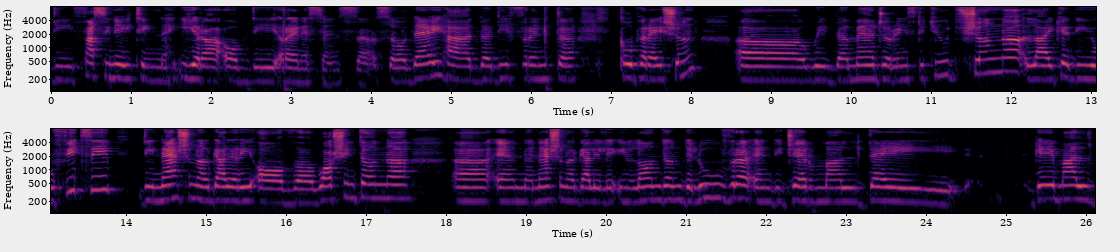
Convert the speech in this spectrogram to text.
the fascinating era of the Renaissance. So they had different cooperation with the major institution like the Uffizi, the National Gallery of Washington, uh, and the National Gallery in London, the Louvre, and the Gemäldei, Gemal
